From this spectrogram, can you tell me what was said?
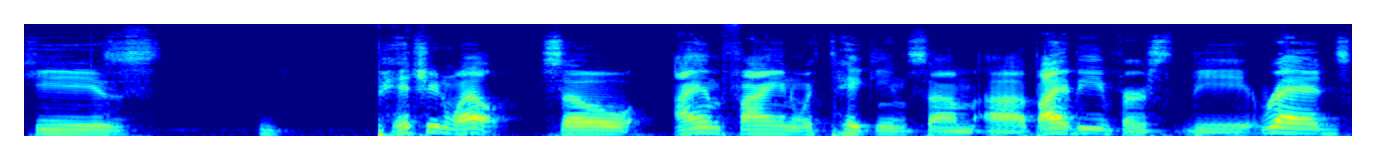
He's pitching well. So I am fine with taking some uh, Bibee versus the Reds,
